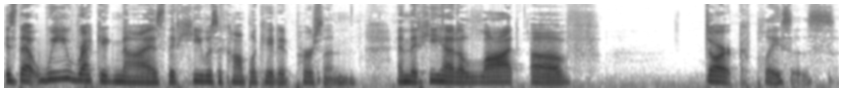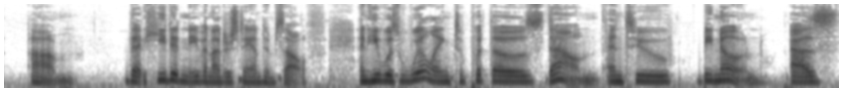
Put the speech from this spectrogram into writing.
is that we recognize that he was a complicated person and that he had a lot of dark places um, that he didn't even understand himself. And he was willing to put those down and to be known as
